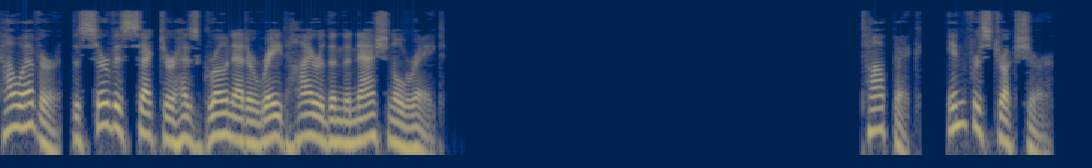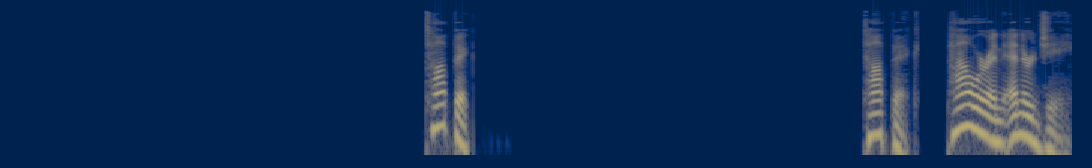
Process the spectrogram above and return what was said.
However, the service sector has grown at a rate higher than the national rate. Infrastructure Power and energy.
